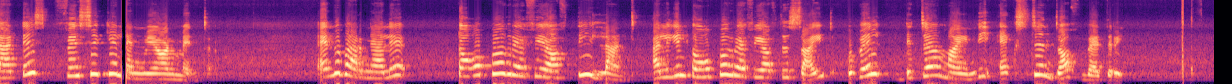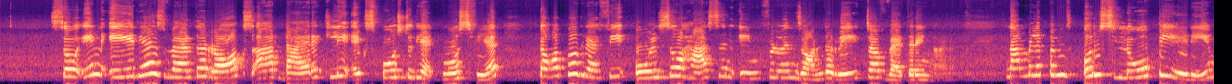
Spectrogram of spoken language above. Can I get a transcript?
ദാറ്റ് ഈസ് ഫിസിക്കൽ എൻവയോൺമെന്റ് എന്ന് പറഞ്ഞാൽ ടോപ്പോഗ്രഫി ഓഫ് ദി ലാൻഡ് അല്ലെങ്കിൽ topography of the site will determine the extent of weathering So, in areas where the rocks are directly exposed to the atmosphere, topography also has an influence on the rate of weathering ആണ്. നമ്മളിപ്പം ഒരു സ്ലോപ്പി ഏരിയയും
